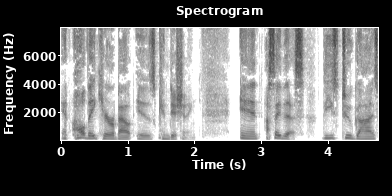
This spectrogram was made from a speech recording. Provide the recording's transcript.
and all they care about is conditioning. And I'll say this, these two guys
